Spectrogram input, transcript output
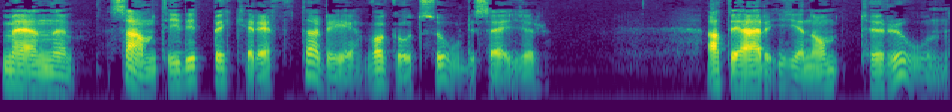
Men eh, samtidigt bekräftar det vad Guds ord säger. Att det är genom tron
